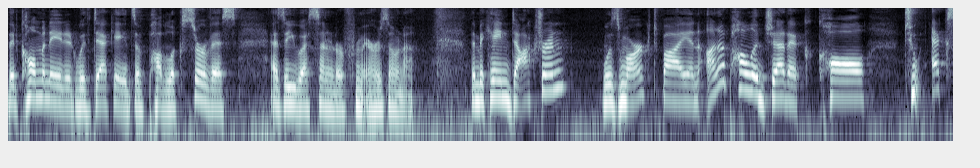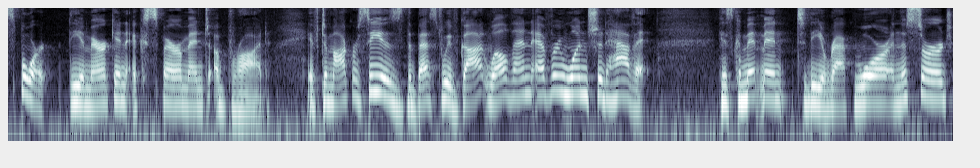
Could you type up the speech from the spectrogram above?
that culminated with decades of public service as a U.S. Senator from Arizona. The McCain Doctrine was marked by an unapologetic call to export the American experiment abroad. If democracy is the best we've got, well, then everyone should have it. His commitment to the Iraq War and the surge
